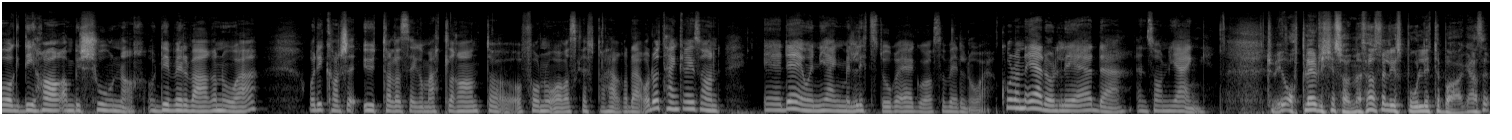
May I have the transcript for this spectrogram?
og de har ambisjoner, og de vil være noe. Og de kanskje uttaler seg om et eller annet og, og får noen overskrifter her og der. Og da tenker jeg sånn, eh, Det er jo en gjeng med litt store egoer som vil noe. Hvordan er det å lede en sånn gjeng? Vi opplevde det ikke sånn, men først vil jeg spole litt tilbake. Altså,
